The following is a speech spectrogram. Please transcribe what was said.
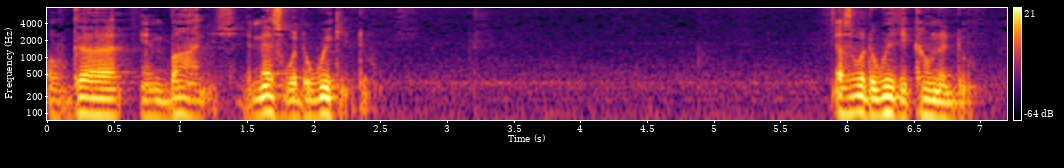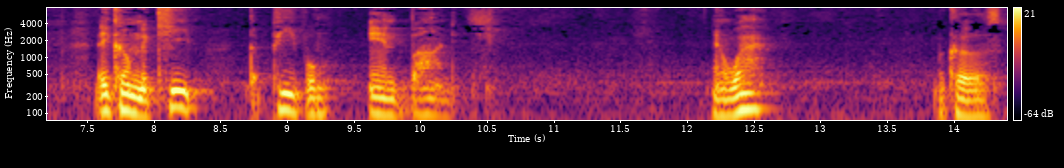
of God in bondage. And that's what the wicked do. That's what the wicked come to do. They come to keep the people in bondage. And why? Because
